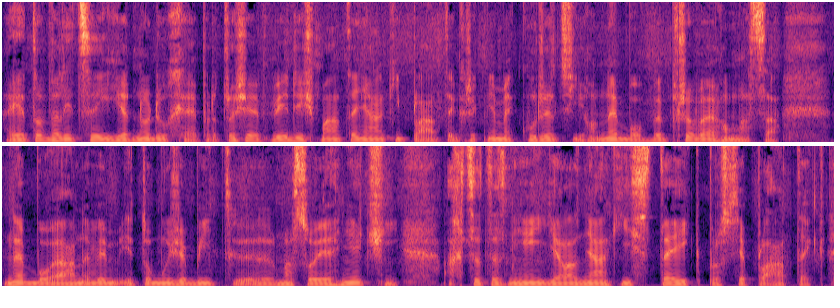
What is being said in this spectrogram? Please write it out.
a je to velice jednoduché, protože vy, když máte nějaký plátek, řekněme kuřecího nebo vepřového masa, nebo já nevím, i to může být eh, maso jehněčí a chcete z něj dělat nějaký steak, prostě plátek,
